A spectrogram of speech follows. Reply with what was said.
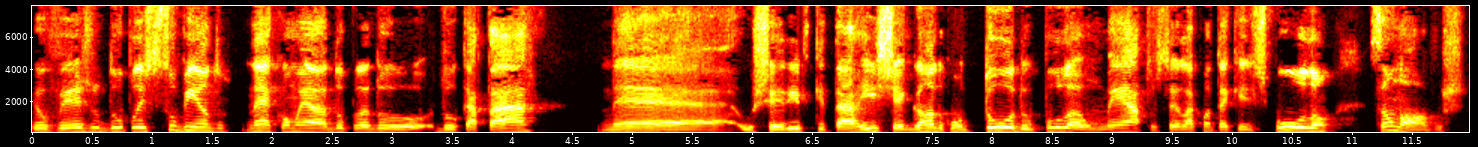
eu vejo duplas subindo, né? como é a dupla do, do Catar, né? o xerife que está aí chegando com tudo, pula um metro, sei lá quanto é que eles pulam, são novos.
